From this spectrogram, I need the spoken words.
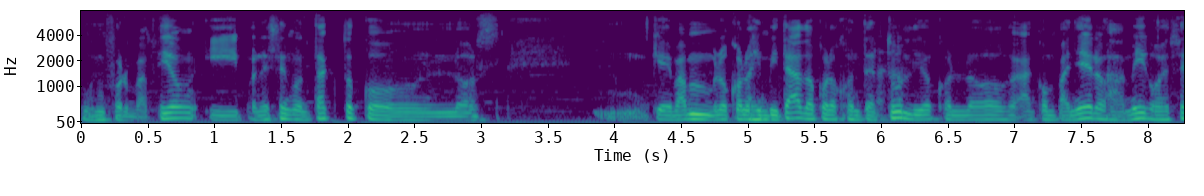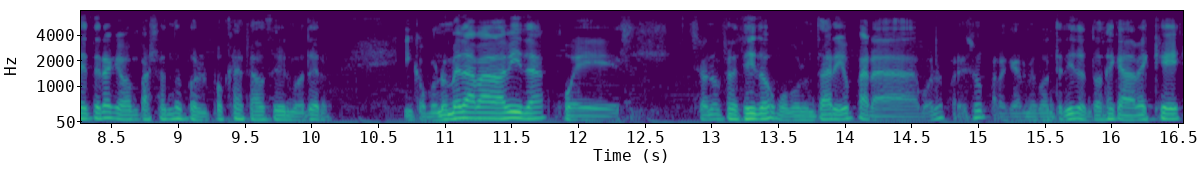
información y ponerse en contacto con los mm, que van con los invitados, con los contertulios, con los compañeros, amigos, etcétera, que van pasando por el podcast de Estado Civil Motero. Y como no me daba la vida, pues se han ofrecido como voluntarios para, bueno, para eso, para crearme contenido. Entonces, cada vez que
